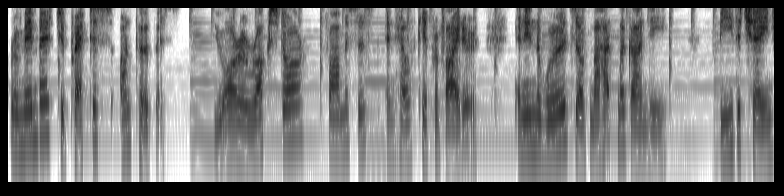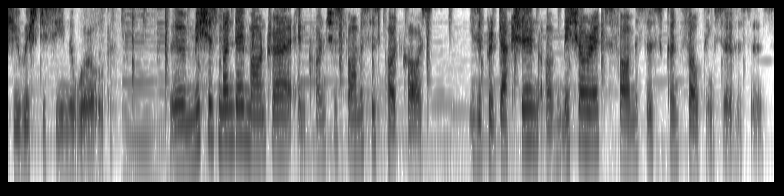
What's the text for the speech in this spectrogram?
Remember to practice on purpose. You are a rock star, pharmacist, and healthcare provider. And in the words of Mahatma Gandhi, be the change you wish to see in the world. The Mich's Monday Mantra and Conscious Pharmacist podcast is a production of MichRx Pharmacist Consulting Services.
